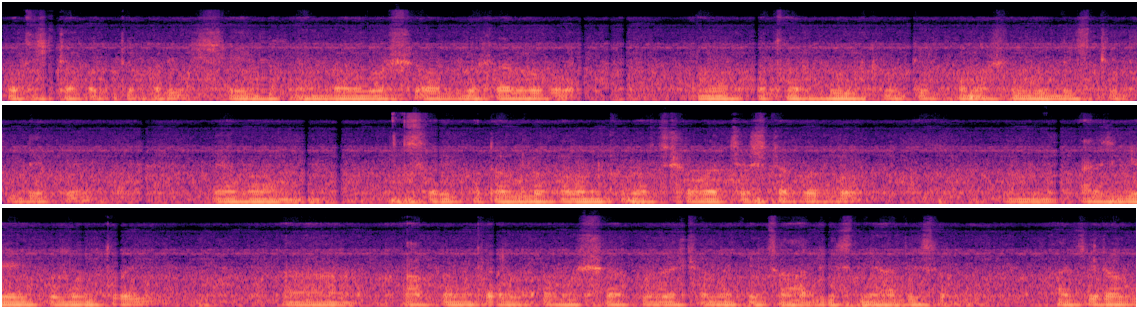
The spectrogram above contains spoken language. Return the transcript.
প্রতিষ্ঠা করতে পারি, সেই দিকে আমরা অবশ্যই অগ্রসর হব। আমার কথার ভুল ত্রুটি ক্ষমা সুন্দর দৃষ্টিতে দেখে এবং সেই কথাগুলো পালন করার সবার চেষ্টা করব। আজকে এই পর্যন্তই। আগামীকাল অবশ্যই আপনাদের সামনে কিছু হাদিস নিয়ে হাদিস হাজির হব।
